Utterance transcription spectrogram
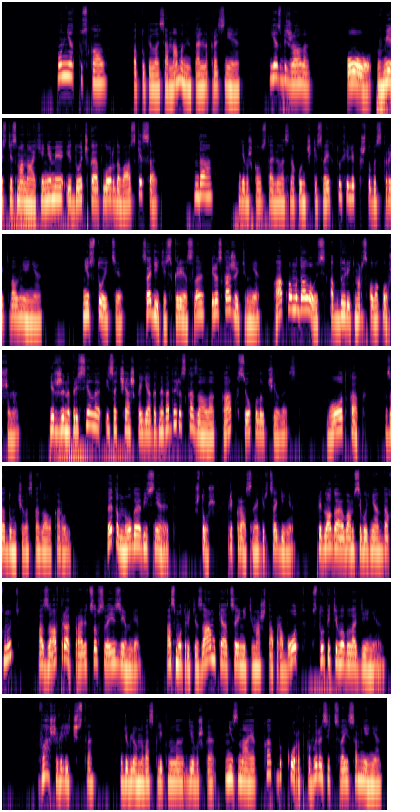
«Он не отпускал», — потупилась она, моментально краснее. «Я сбежала». «О, вместе с монахинями и дочкой от лорда Васкиса?» «Да», — девушка уставилась на кончики своих туфелек, чтобы скрыть волнение. «Не стойте, садитесь в кресло и расскажите мне, как вам удалось обдурить морского коршуна?» Иржина присела и за чашкой ягодной воды рассказала, как все получилось. «Вот как», — задумчиво сказал король. «Это многое объясняет. Что ж, прекрасная герцогиня, предлагаю вам сегодня отдохнуть, а завтра отправиться в свои земли. Осмотрите замки, оцените масштаб работ, вступите во владение». «Ваше Величество!» Удивленно воскликнула девушка, не зная, как бы коротко выразить свои сомнения.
